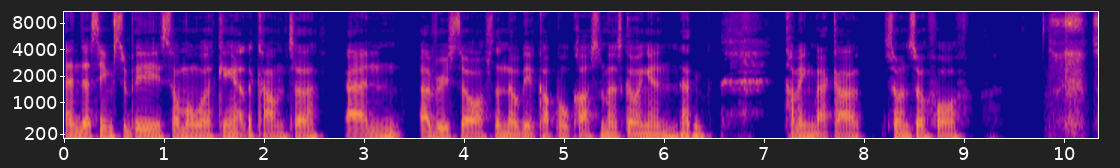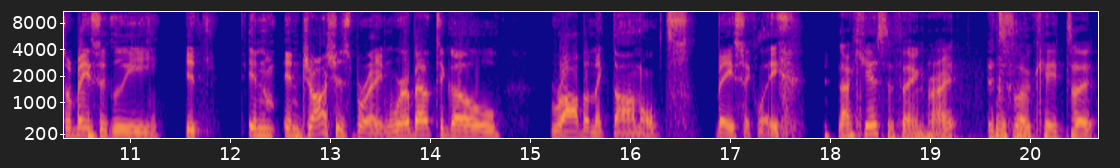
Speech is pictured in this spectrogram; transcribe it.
and there seems to be someone working at the counter. And every so often, there'll be a couple customers going in and coming back out, so on and so forth. So basically, it in in Josh's brain, we're about to go rob a McDonald's. Basically, Now, here's the thing, right? It's located.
